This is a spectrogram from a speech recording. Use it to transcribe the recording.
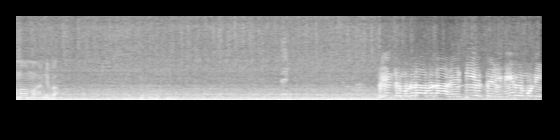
ஆமாம் ஆமாம் கண்டிப்பாக மீண்டும் முதலாவதாக எட்டியத்தலி வீரமுனி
